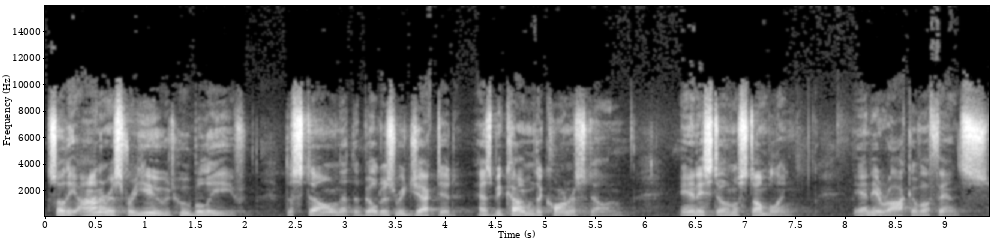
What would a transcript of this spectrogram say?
So the honor is for you who believe. The stone that the builders rejected has become the cornerstone, and a stone of stumbling, and a rock of offense.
